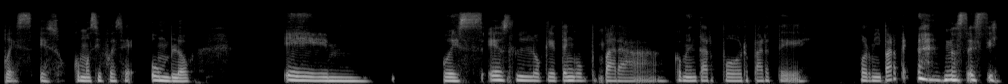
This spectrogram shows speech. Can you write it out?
pues eso, como si fuese un blog. Em, pues es lo que tengo para comentar por parte, por mi parte. no sé si,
